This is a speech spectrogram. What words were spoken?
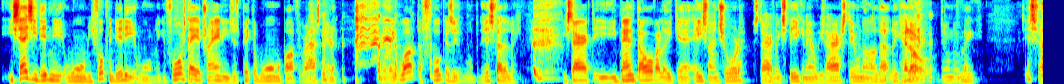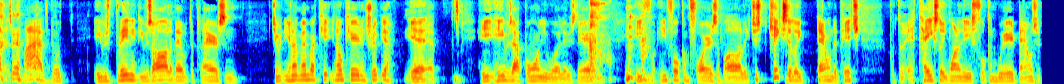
He says he didn't eat a worm. He fucking did eat a worm. Like the first day of training, he just picked a worm up off the grass near it. And We're like, what the fuck is it with this fella? Like, he started, he, bent over like uh, Ace Ventura, started like speaking out his arse, doing all that, like, hello, doing it, like, this fella's mad, but he was brilliant. He was all about the players. And do you, you know, remember, you know, Kieran Trippier? Yeah. Uh, he, he was at Burnley while I was there. And he, he fucking fires a ball, like, just kicks it like down the pitch, but it takes like one of these fucking weird bounces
